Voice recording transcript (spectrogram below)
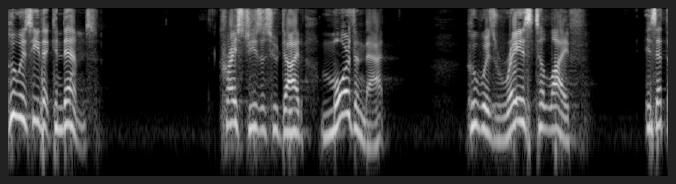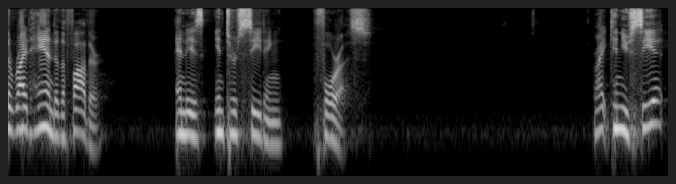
Who is he that condemns? Christ Jesus, who died more than that who was raised to life, is at the right hand of the Father and is interceding for us. Right? Can you see it?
